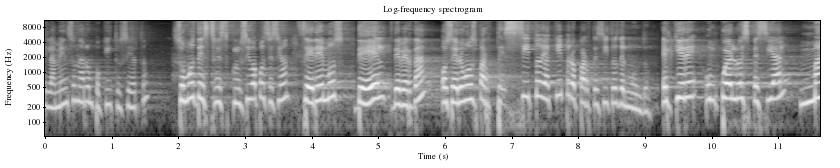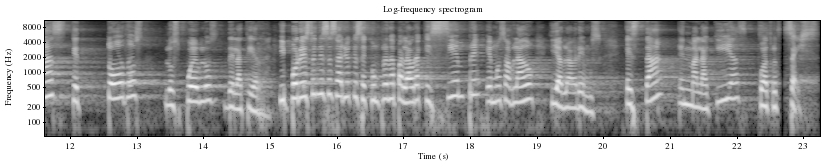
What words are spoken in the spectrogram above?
El amén sonara un poquito, ¿cierto? ¿Somos de su exclusiva posesión? ¿Seremos de Él de verdad? ¿O seremos partecito de aquí, pero partecitos del mundo? Él quiere un pueblo especial más que todos los pueblos de la tierra. Y por eso es necesario que se cumpla una palabra que siempre hemos hablado y hablaremos. Está en Malaquías 4:6.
